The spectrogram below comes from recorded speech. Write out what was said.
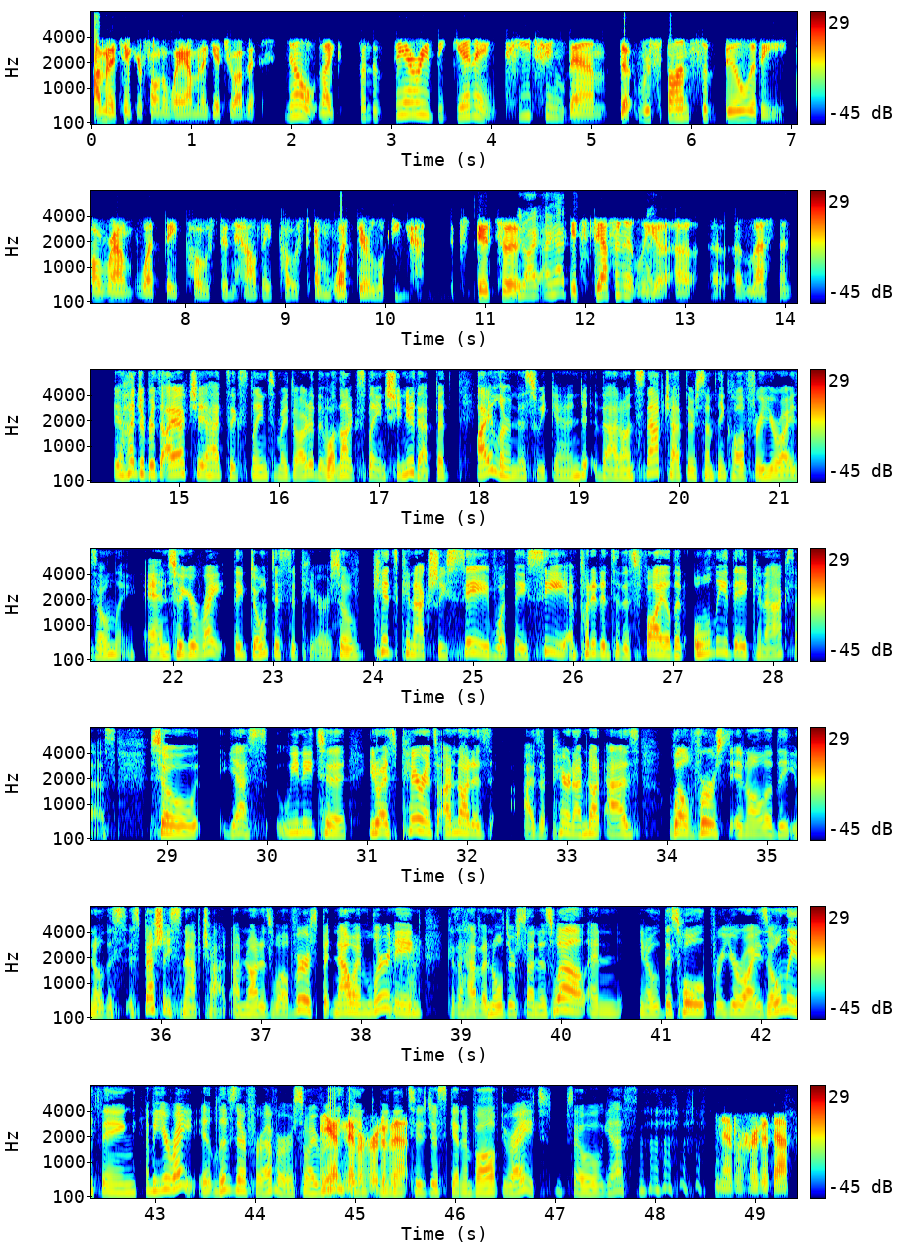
I'm going to take your phone away. I'm going to get you off it. No, like from the very beginning, teaching them the responsibility around what they post and how they post and what they're looking at. It's it's a you know, I, I had, it's definitely I, a, a, a lesson. Yeah, hundred percent. I actually had to explain to my daughter that. Well, not explain. She knew that, but I learned this weekend that on Snapchat there's something called "For Your Eyes Only," and so you're right; they don't disappear. So kids can actually save what they see and put it into this file that only they can access. So yes, we need to. You know, as parents, I'm not as as a parent, I'm not as well versed in all of the, you know, this, especially Snapchat. I'm not as well versed, but now I'm learning because mm-hmm. I have an older son as well. And, you know, this whole for your eyes only thing, I mean, you're right. It lives there forever. So I really yeah, I've never heard of that. to just get involved. Right. So, yes. never heard of that.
